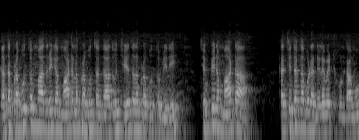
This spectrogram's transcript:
గత ప్రభుత్వం మాదిరిగా మాటల ప్రభుత్వం కాదు చేతల ప్రభుత్వం ఇది. చెప్పిన మాట ఖచ్చితంగా కూడా నిలబెట్టుకుంటాము.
